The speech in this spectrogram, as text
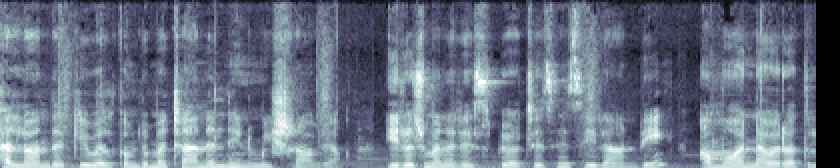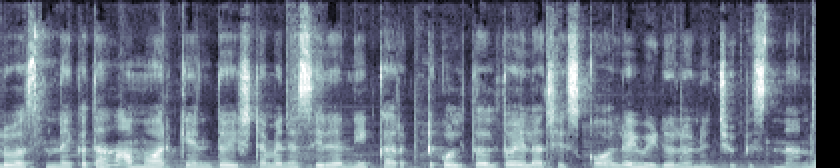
హలో అందరికీ వెల్కమ్ టు మై ఛానల్. నేను మీ శ్రావ్య. ఈరోజు మన రెసిపీ వచ్చేసి సిరా అండి. అమ్మవారి నవరాత్రులు వస్తున్నాయి కదా అమ్మవారికి ఎంతో ఇష్టమైన సిరని కరెక్ట్ కొలతలతో ఎలా చేసుకోవాలో వీడియోలో నేను చూపిస్తున్నాను.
